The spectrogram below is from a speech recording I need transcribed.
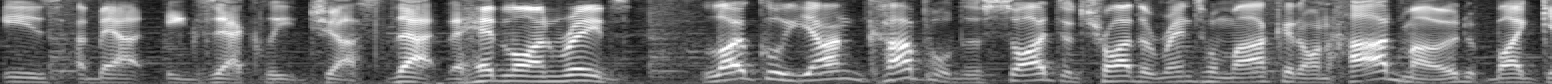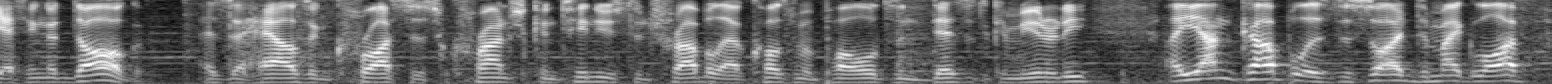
is about exactly just that. The headline reads Local young couple decide to try the rental market on hard mode by getting a dog. As the housing crisis crunch continues to trouble our cosmopolitan desert community, a young couple has decided to make life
